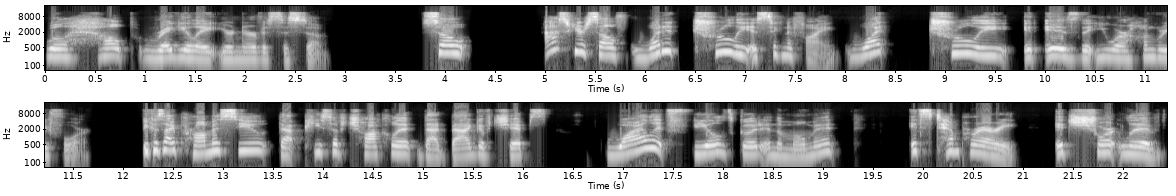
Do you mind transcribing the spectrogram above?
will help regulate your nervous system. So ask yourself what it truly is signifying, what truly it is that you are hungry for. Because I promise you that piece of chocolate, that bag of chips, while it feels good in the moment, it's temporary, it's short lived,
